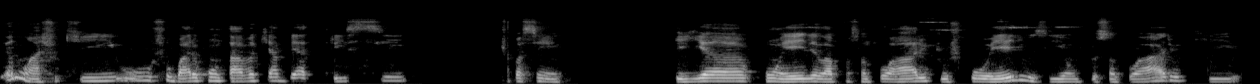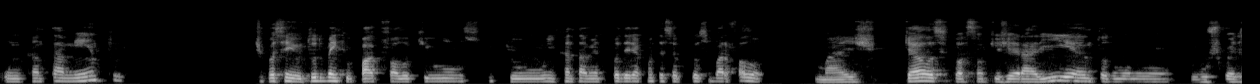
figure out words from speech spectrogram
Eu não acho que o Subaru contava que a Beatriz, tipo assim, ia com ele lá pro santuário, que os coelhos iam pro santuário, que o encantamento. Tipo assim, tudo bem que o Paco falou que o, que o encantamento poderia acontecer porque o Subaru falou. Mas aquela situação que geraria todo mundo, os coelhos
